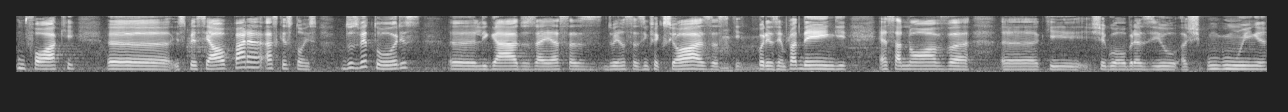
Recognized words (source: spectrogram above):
um foco uh, especial para as questões dos vetores uh, ligados a essas doenças infecciosas, uhum. que, por exemplo, a dengue, essa nova uh, que chegou ao Brasil, a chikungunya,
